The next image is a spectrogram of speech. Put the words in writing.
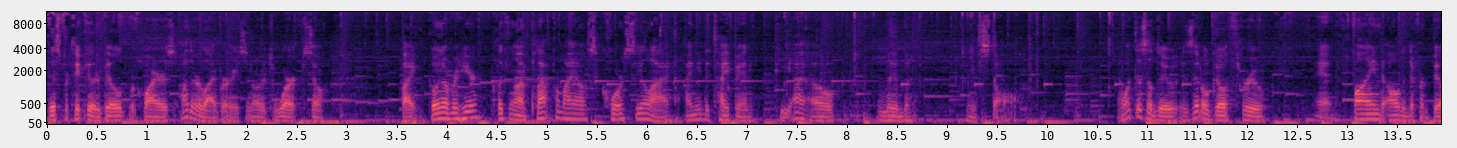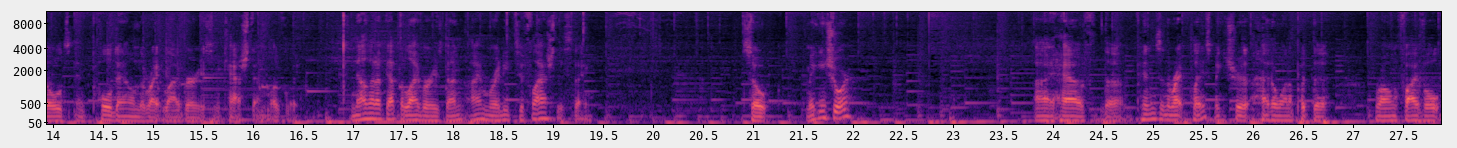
this particular build requires other libraries in order to work. So by going over here, clicking on Platform.io's Core CLI, I need to type in pio lib install. And what this will do is it'll go through and find all the different builds and pull down the right libraries and cache them locally. Now that I've got the libraries done, I'm ready to flash this thing. So making sure I have the pins in the right place, making sure I don't want to put the wrong 5 volt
